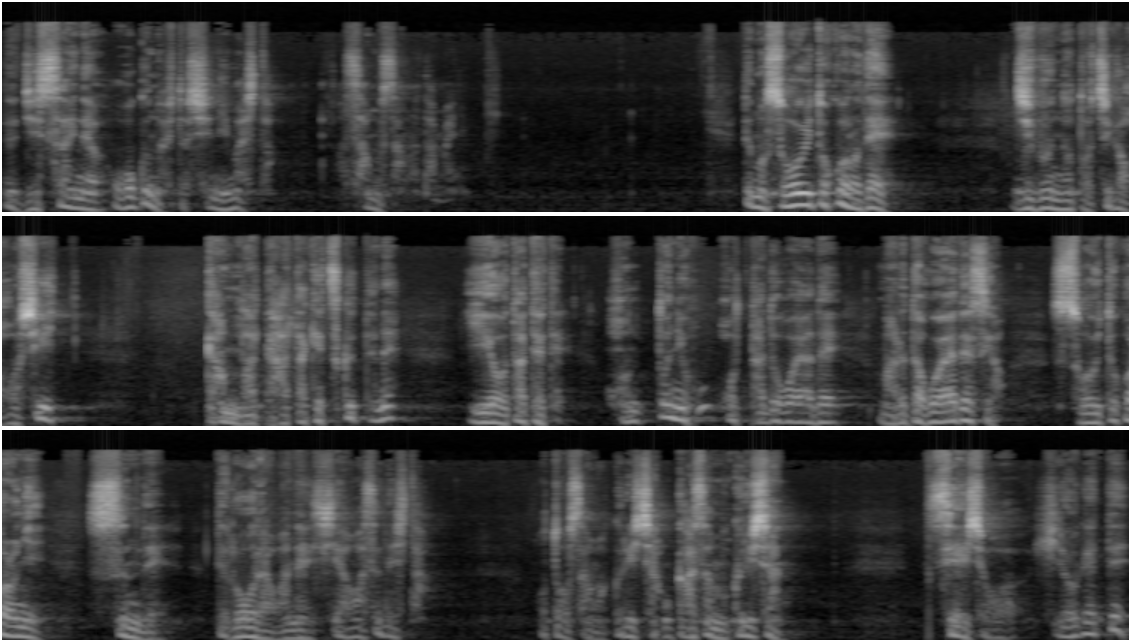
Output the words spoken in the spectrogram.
で実際ね多くの人死にました。寒さのために。でもそういうところで自分の土地が欲しい。頑張って畑作ってね家を建てて本当に掘った小屋で丸太小屋ですよ。そういうところに住んで。でローラはね幸せでした。お父さんはクリスチャンお母さんもクリスチャン。聖書を広げて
